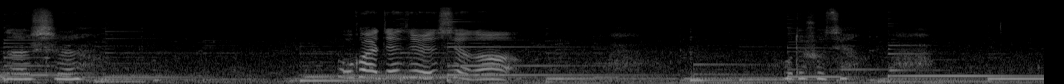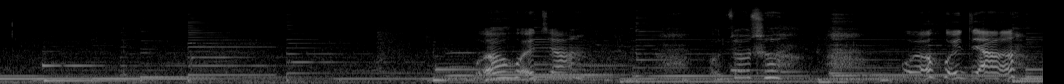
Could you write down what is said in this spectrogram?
那是我画机器人写了。我的手机。我要回家。叫车，我要回家了。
